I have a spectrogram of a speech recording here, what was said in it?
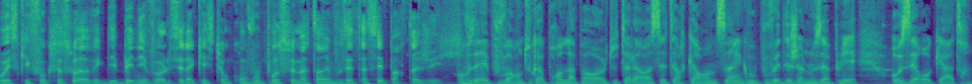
ou est-ce qu'il faut que ce soit avec des bénévoles? C'est la question qu'on vous pose ce matin et vous êtes assez partagés. Vous allez pouvoir en tout cas prendre la parole tout à l'heure à 7h45. Vous pouvez déjà nous appeler au 04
